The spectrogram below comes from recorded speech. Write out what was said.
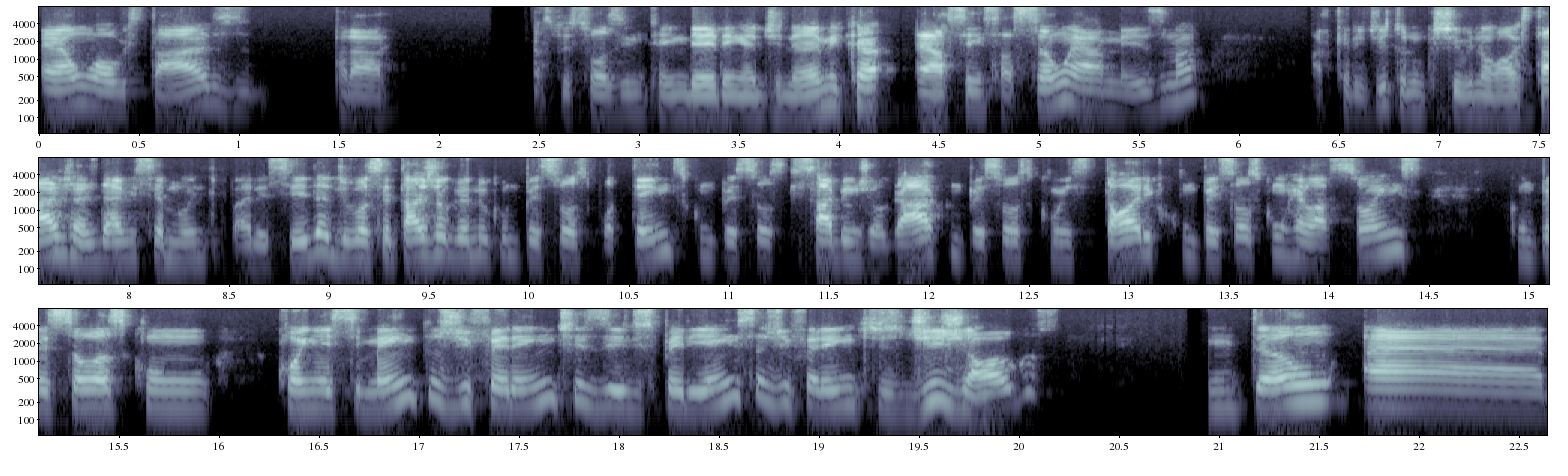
é um All-Stars, para as pessoas entenderem a dinâmica. É a sensação é a mesma. Acredito, nunca estive no All-Stars, mas deve ser muito parecida. De você estar tá jogando com pessoas potentes, com pessoas que sabem jogar, com pessoas com histórico, com pessoas com relações com pessoas com conhecimentos diferentes e de experiências diferentes de jogos. Então, é,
